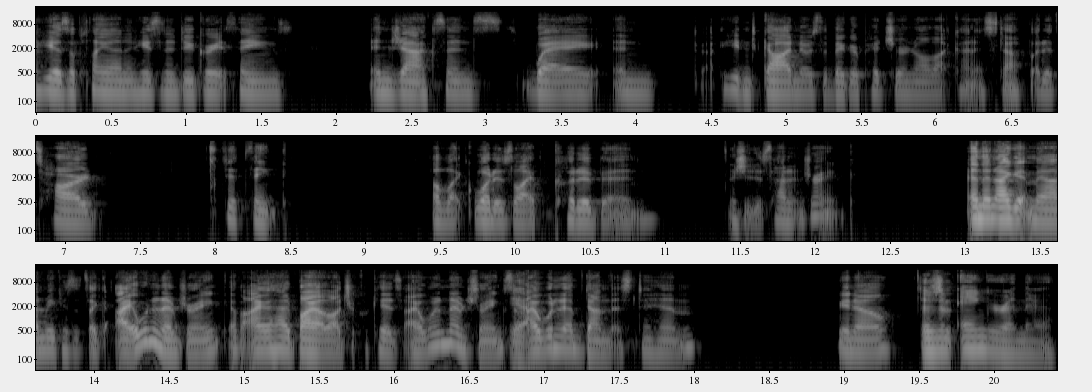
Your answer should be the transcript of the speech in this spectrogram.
he has a plan and he's going to do great things in Jackson's way. And he, God knows the bigger picture and all that kind of stuff. But it's hard to think of like what his life could have been if she just hadn't drank. And then I get mad because it's like I wouldn't have drank if I had biological kids. I wouldn't have drank. So Yeah. I wouldn't have done this to him. You know? there's an anger in there.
